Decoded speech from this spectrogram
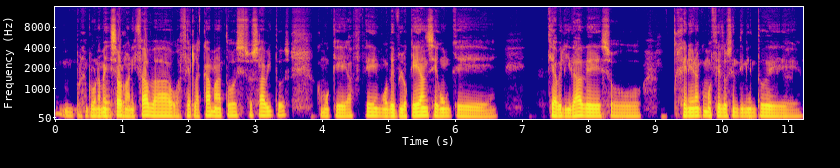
mm, por ejemplo, una mesa organizada o hacer la cama, todos esos hábitos como que hacen o desbloquean según qué, qué habilidades o generan como cierto sentimiento de,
